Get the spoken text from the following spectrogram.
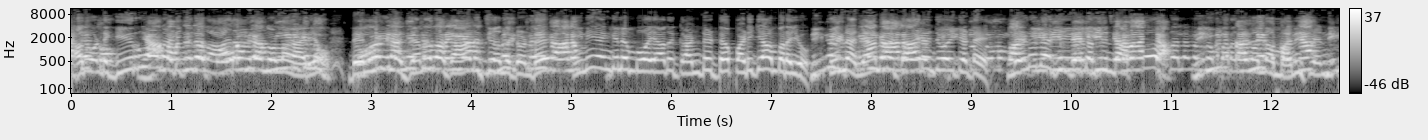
അതുകൊണ്ട് തോ- ഗീർവാൻ ഞാൻ അടിക്കുന്നത് ആരാണെന്നുള്ള കാര്യം ഡൽഹിയിലെ ജനത കാണിച്ചു തന്നിട്ടുണ്ട്. ഇനിയെങ്കിലും പോയി അത് കണ്ടിട്ട് പഠിക്കാൻ പറയൂ. പിന്നെ ഞാൻ ഒരു കാര്യം ചോദിക്കട്ടെ? ലളിത ജീവിതത്തിന്റെ അപ്പോസ്തലനെന്ന് മനുഷ്യൻ ഈ.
